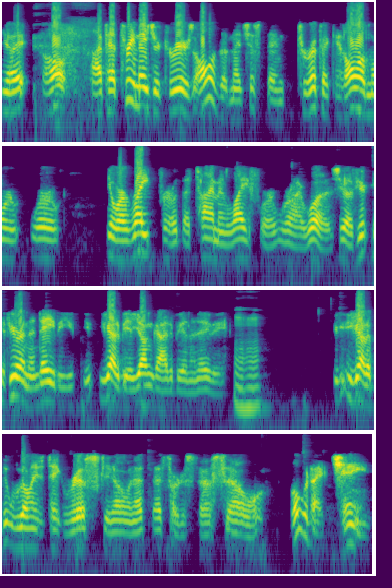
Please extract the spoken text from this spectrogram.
you know, it, all I've had three major careers. All of them have just been terrific, and all of them were were you know were right for the time in life where where I was. You know, if you're if you're in the Navy, you you, you got to be a young guy to be in the Navy. hmm You, you got to be willing to take risks, you know, and that that sort of stuff. So, what would I change?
